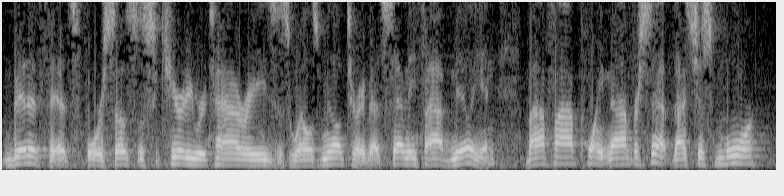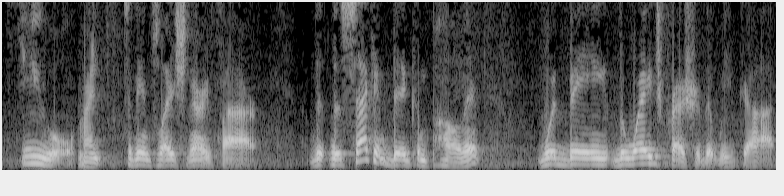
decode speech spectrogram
benefits for Social Security retirees as well as military about 75 million by 5.9 percent. That's just more fuel right. to the inflationary fire. The, the second big component would be the wage pressure that we've got.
